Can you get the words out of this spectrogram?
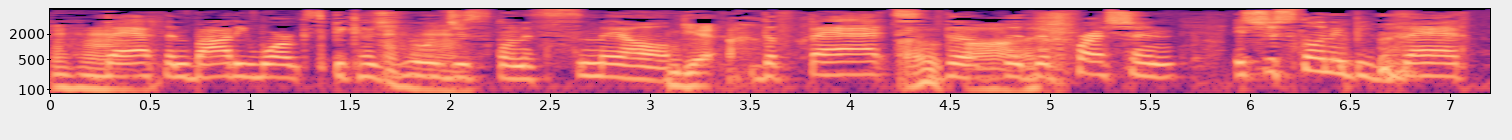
mm-hmm. Bath and Body Works because you're mm-hmm. just going to smell Yeah. the fat, Oh, the, the depression. It's just going to be bad.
